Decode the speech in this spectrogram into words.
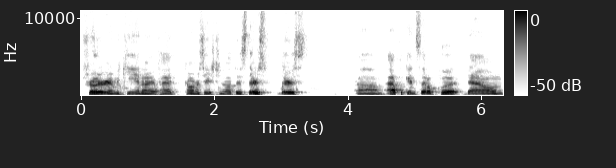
Schroeder and McKee and I have had conversations about this. There's there's um, applicants that'll put down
